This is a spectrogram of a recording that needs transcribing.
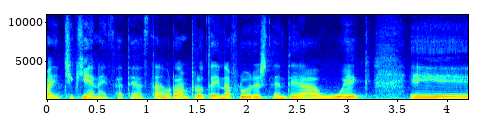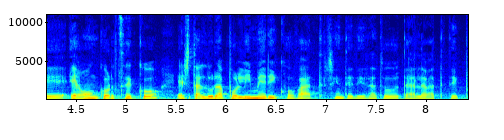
bai, txikiena izatea, ezta? Orduan proteina fluorescentea hauek e, egonkortzeko estaldura polimeriko bat sintetizatu dute alde batetik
